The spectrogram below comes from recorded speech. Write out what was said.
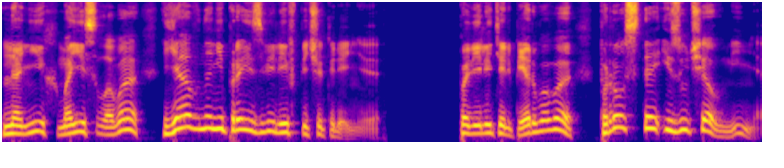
На них мои слова явно не произвели впечатления. Повелитель первого просто изучал меня.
